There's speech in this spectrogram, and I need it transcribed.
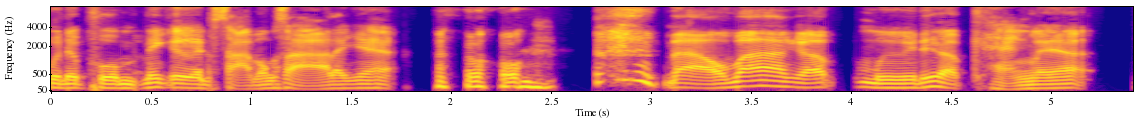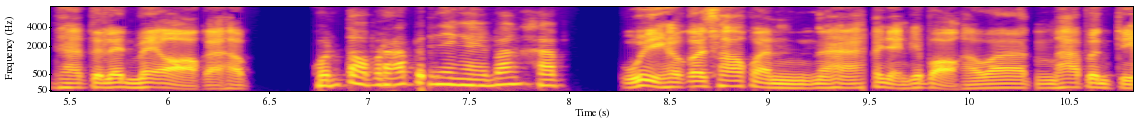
อุณหภูมิไม่เกินสามองศาอะไรเงี้ยหนาวมากครับ มือที่แบบแข็งเลยฮะแทบจะเล่นไม่ออกอะครับ ผลตอบรับเป็นยังไงบ้างครับ อุ้ยเขาก็ชอบกันนะฮะก็อย่างที่บอกครับว่าภาพดนตรี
